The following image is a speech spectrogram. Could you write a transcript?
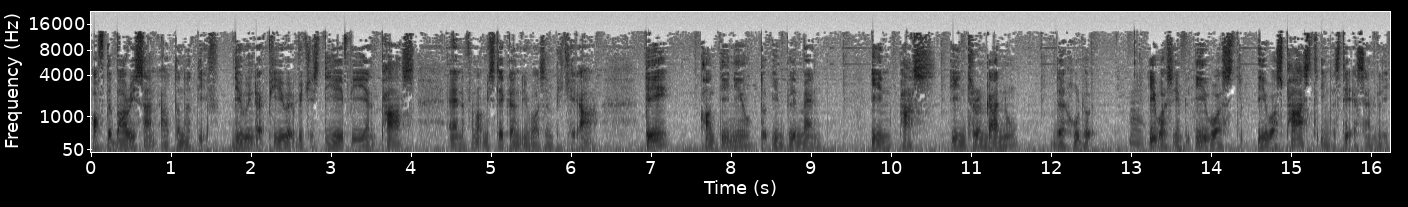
of the Barisan Alternatif during that period, which is DAP and PAS, and if I'm not mistaken, it wasn't PKR, they continue to implement in PAS, in Terengganu, the hudud. Hmm. It was impl- it was it was passed in the state assembly,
